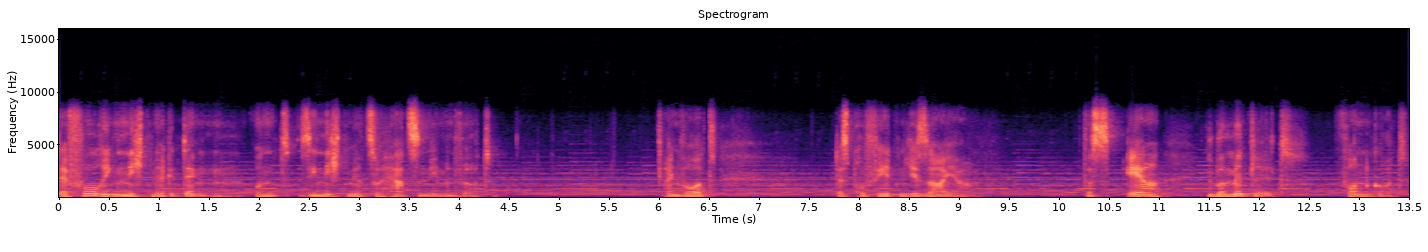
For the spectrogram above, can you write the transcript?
der vorigen nicht mehr gedenken und sie nicht mehr zu Herzen nehmen wird. Ein Wort des Propheten Jesaja, das er übermittelt von Gott.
